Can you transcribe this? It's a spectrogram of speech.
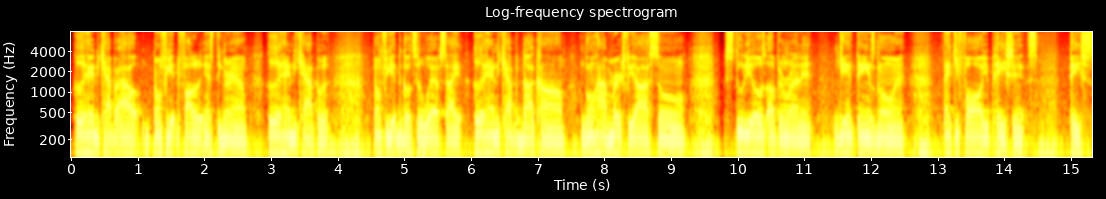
Hood Handicapper out. Don't forget to follow the Instagram, Hood Handicapper. Don't forget to go to the website, hoodhandicapper.com. I'm going to have merch for y'all soon. Studio's up and running, getting things going. Thank you for all your patience. Peace.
